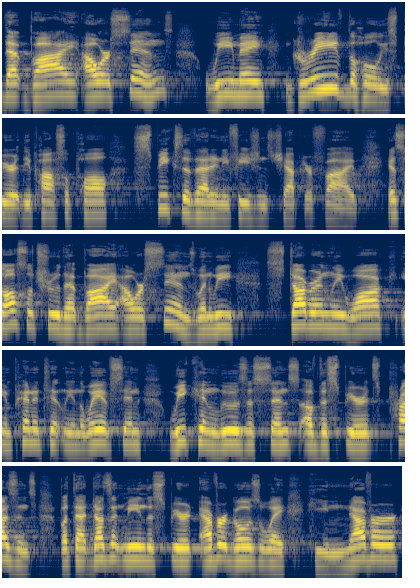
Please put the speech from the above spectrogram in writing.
that by our sins we may grieve the Holy Spirit. The Apostle Paul speaks of that in Ephesians chapter 5. It's also true that by our sins, when we stubbornly walk impenitently in the way of sin, we can lose a sense of the Spirit's presence. But that doesn't mean the Spirit ever goes away, He never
